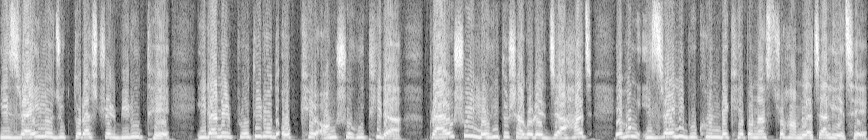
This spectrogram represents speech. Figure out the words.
ইসরায়েল ও যুক্তরাষ্ট্রের বিরুদ্ধে ইরানের প্রতিরোধ অক্ষের অংশ হুথিরা প্রায়শই লোহিত সাগরের জাহাজ এবং ইসরায়েলি ভূখণ্ডে ক্ষেপণাস্ত্র হামলা চালিয়েছে।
